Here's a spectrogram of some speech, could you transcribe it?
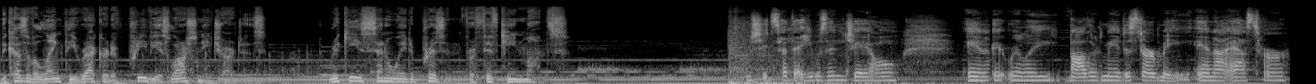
Because of a lengthy record of previous larceny charges, Ricky is sent away to prison for 15 months. She'd said that he was in jail, and it really bothered me and disturbed me. And I asked her,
